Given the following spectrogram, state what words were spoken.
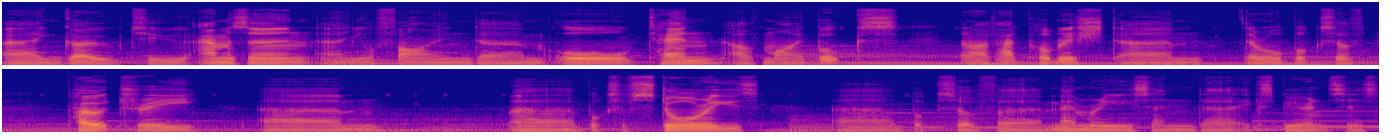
Can go to Amazon and you'll find um, all 10 of my books that I've had published. Um, they're all books of poetry, um, uh, books of stories, uh, books of uh, memories and uh, experiences.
